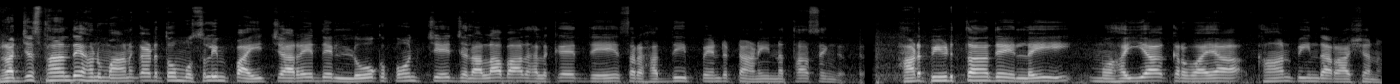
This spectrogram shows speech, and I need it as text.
ਰਾਜਸਥਾਨ ਦੇ ਹਨੂਮਾਨਗੜ੍ਹ ਤੋਂ ਮੁਸਲਿਮ ਭਾਈਚਾਰੇ ਦੇ ਲੋਕ ਪਹੁੰਚੇ ਜਲਾਲਾਬਾਦ ਹਲਕੇ ਦੇ ਸਰਹੱਦੀ ਪਿੰਡ ਢਾਣੀ ਨੱਥਾ ਸਿੰਘ। ਹੜ੍ਹ ਪੀੜਤਾਂ ਦੇ ਲਈ ਮੁਹੱਈਆ ਕਰਵਾਇਆ ਖਾਣ ਪੀਣ ਦਾ ਰਾਸ਼ਨ।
